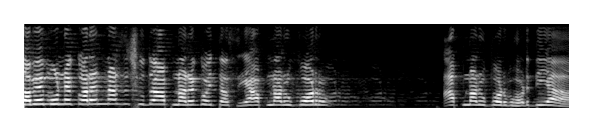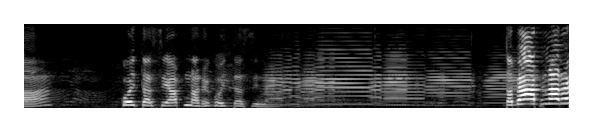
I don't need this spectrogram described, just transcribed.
তবে মনে করেন না যে শুধু আপনারে কইতাছি, আপনার উপর আপনার উপর ভর দিয়া কইতাছি, আপনারে কইতাছি না। তবে আপনারা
